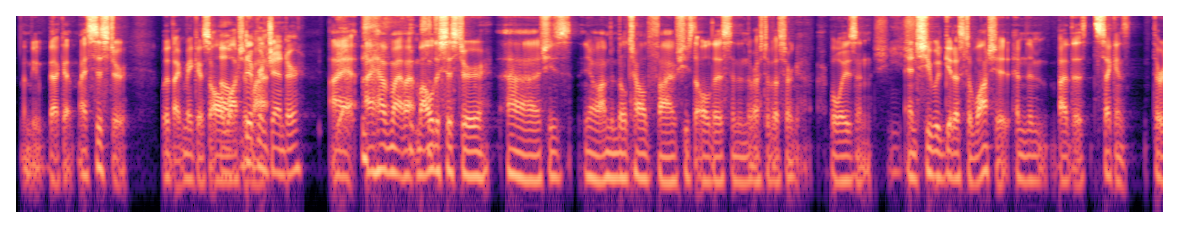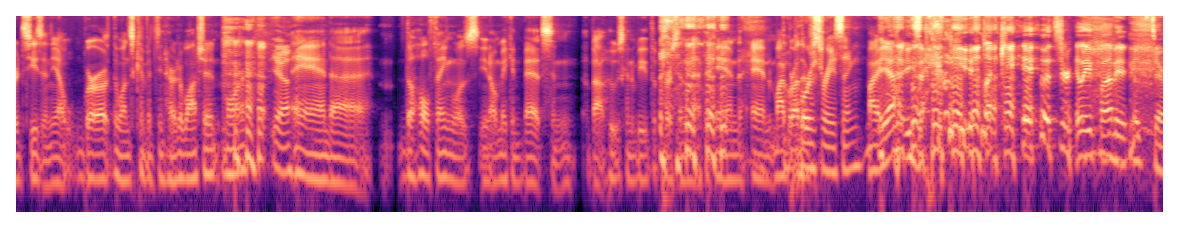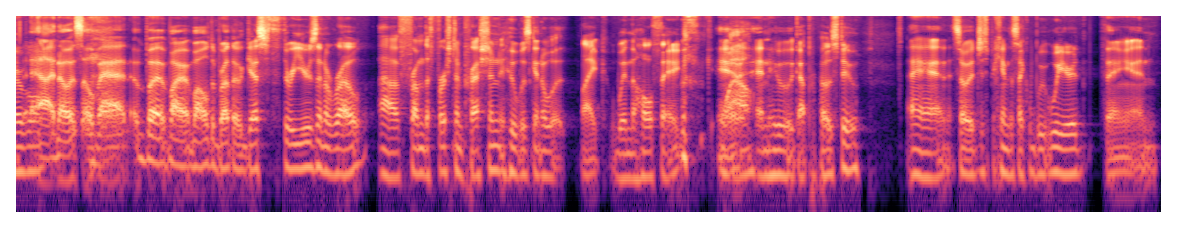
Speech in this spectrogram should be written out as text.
let me back up my sister would like make us all Oh, watch it different My- gender. I I have my my older sister. Uh, she's you know I'm the middle child of five. She's the oldest, and then the rest of us are, are boys. And Sheesh. and she would get us to watch it, and then by the second third season, you know we're the ones convincing her to watch it more. Yeah. And uh, the whole thing was you know making bets and about who's going to be the person at the end. And my brother Horse racing. my yeah, exactly. like it was really funny. That's terrible. Yeah, I know it's so bad. But my my older brother guessed three years in a row uh, from the first impression who was gonna like win the whole thing. and, Wow. And who got proposed to, and so it just became this like w- weird thing. And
